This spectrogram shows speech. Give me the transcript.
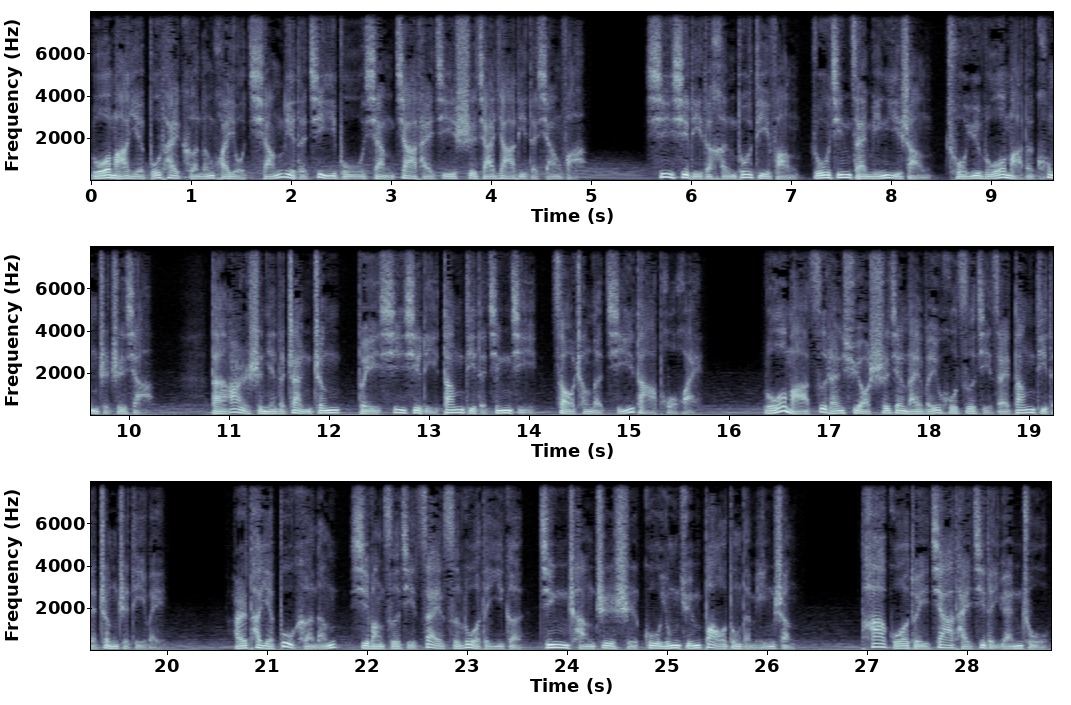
罗马也不太可能怀有强烈的进一步向迦太基施加压力的想法。西西里的很多地方如今在名义上处于罗马的控制之下，但二十年的战争对西西里当地的经济造成了极大破坏。罗马自然需要时间来维护自己在当地的政治地位。而他也不可能希望自己再次落得一个经常支持雇佣军暴动的名声。他国对迦太基的援助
